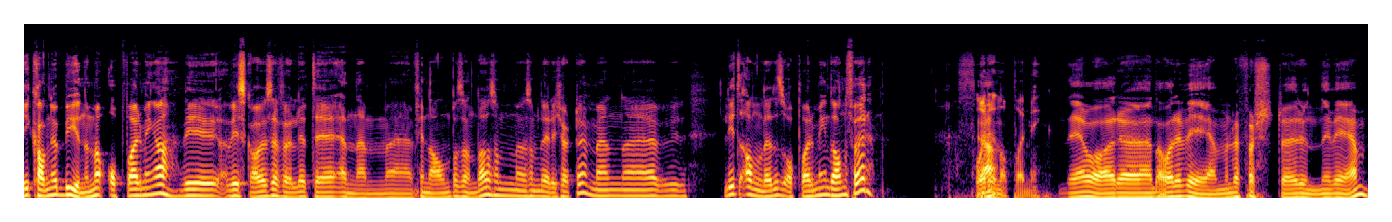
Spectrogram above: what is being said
vi kan jo begynne med oppvarminga. Vi, vi skal jo selvfølgelig til NM-finalen på søndag, som, som dere kjørte. Men eh, litt annerledes oppvarming dagen før. For Ja. en oppvarming. Det var, da var det VM, eller første runden i VM.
